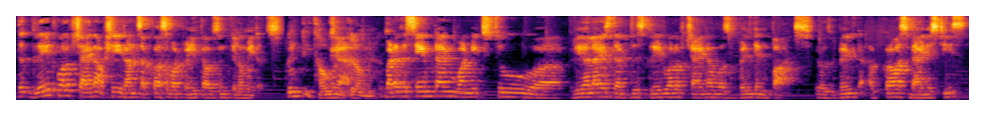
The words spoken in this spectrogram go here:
The Great Wall of China actually runs across about twenty thousand kilometers. Twenty thousand yeah. kilometers. But at the same time, one needs to uh, realize that this Great Wall of China was built in parts. It was built across dynasties,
